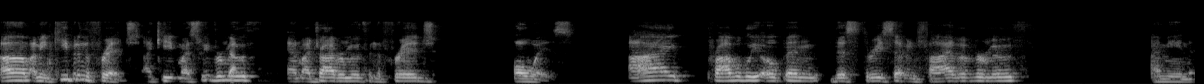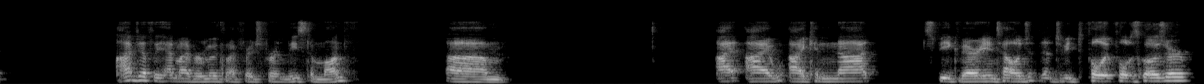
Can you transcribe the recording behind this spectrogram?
Um, I mean, keep it in the fridge. I keep my sweet vermouth and my dry vermouth in the fridge always. I probably open this 375 of vermouth. I mean, I've definitely had my vermouth in my fridge for at least a month. Um, I I I cannot speak very intelligent to be full full disclosure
